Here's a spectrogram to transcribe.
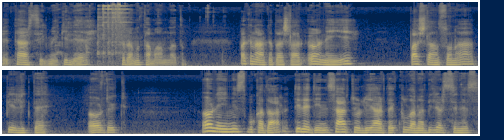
Ve ters ilmek ile sıramı tamamladım. Bakın arkadaşlar örneği baştan sona birlikte ördük. Örneğimiz bu kadar. Dilediğiniz her türlü yerde kullanabilirsiniz.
